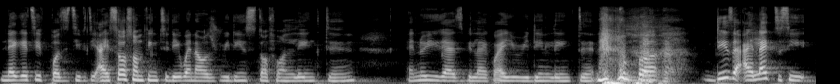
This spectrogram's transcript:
Negative positivity. I saw something today when I was reading stuff on LinkedIn. I know you guys be like, why are you reading LinkedIn? but these are, I like to see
